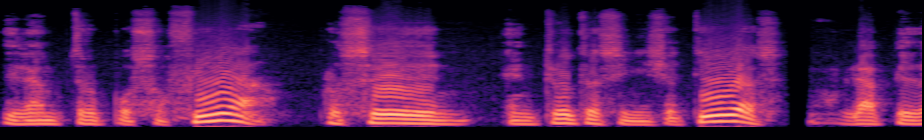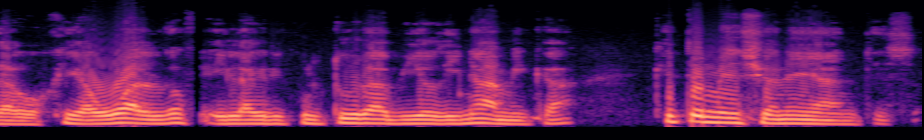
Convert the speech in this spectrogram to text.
De la antroposofía proceden, entre otras iniciativas, la pedagogía Waldorf y la agricultura biodinámica que te mencioné antes,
